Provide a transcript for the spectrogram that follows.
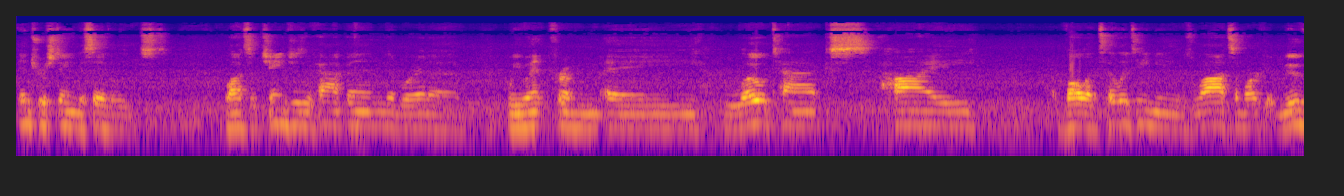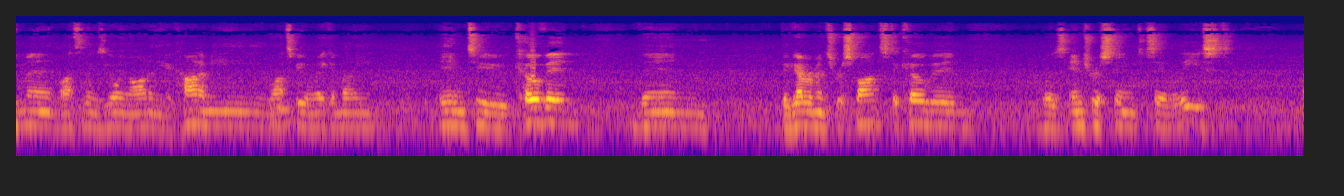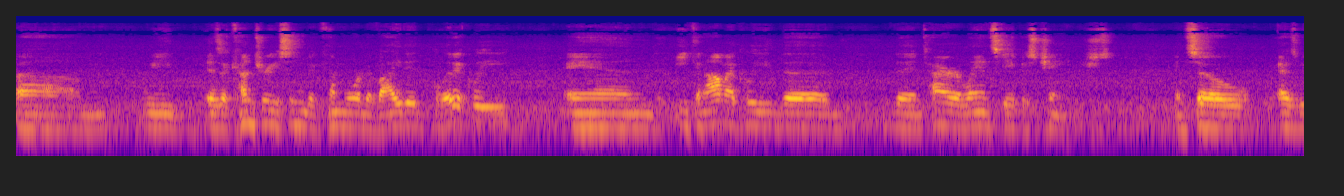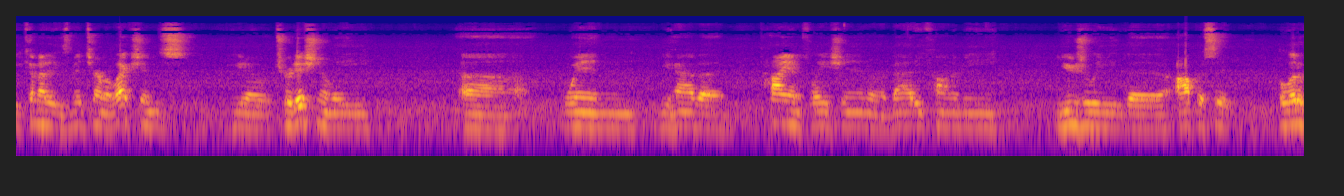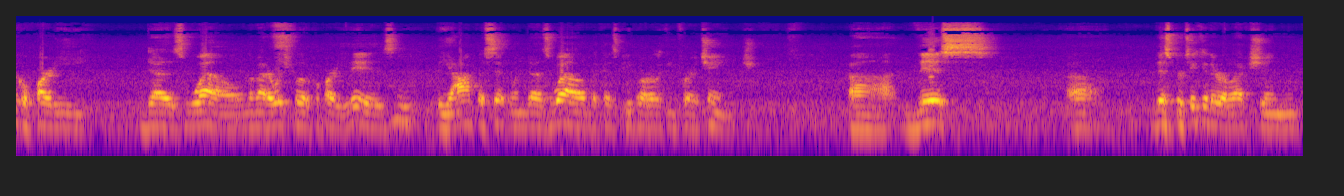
interesting to say the least lots of changes have happened we're in a we went from a low tax high volatility meaning there's lots of market movement lots of things going on in the economy lots of people making money into covid then the government's response to COVID was interesting to say the least. Um, we, as a country, seem to become more divided politically and economically. The the entire landscape has changed, and so as we come out of these midterm elections, you know, traditionally, uh, when you have a high inflation or a bad economy, usually the opposite political party does well, no matter which political party it is, Mhm. the opposite one does well because people are looking for a change. Uh, this uh, this particular election,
